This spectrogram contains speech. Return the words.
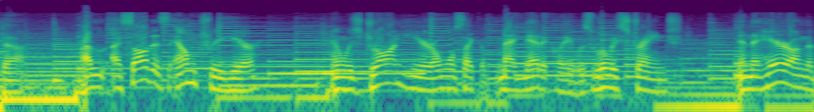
And uh, I, I saw this elm tree here and was drawn here almost like magnetically. It was really strange. And the hair on, the,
